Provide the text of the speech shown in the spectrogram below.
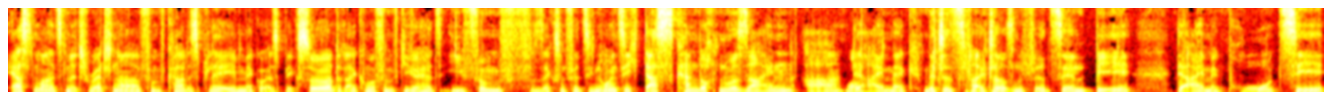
Erstmals mit Retina 5K-Display, macOS Big Sur, 3,5 GHz i5 4690. Das kann doch nur sein: A, Wow. der iMac Mitte 2014, B, der iMac Pro, C,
